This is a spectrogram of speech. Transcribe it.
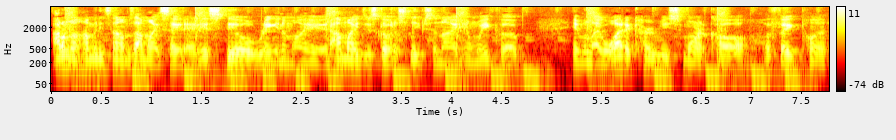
I don't know how many times I might say that. It's still ringing in my head. I might just go to sleep tonight and wake up and be like, why did Kirby Smart call a fake punt?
